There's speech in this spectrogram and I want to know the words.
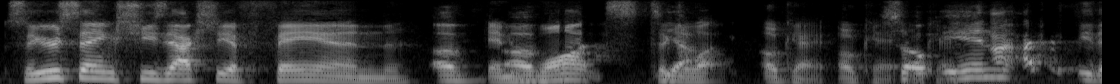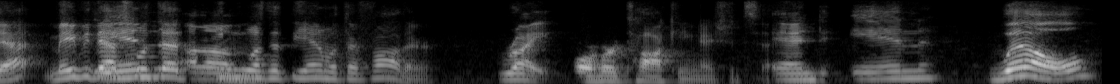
so you're saying she's actually a fan Of, and of wants to. yeah. Gla- okay. Okay. So okay. in- I, I can see that. Maybe that's in, what that um, thing was at the end with her father right. or her talking, I should say. and in well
